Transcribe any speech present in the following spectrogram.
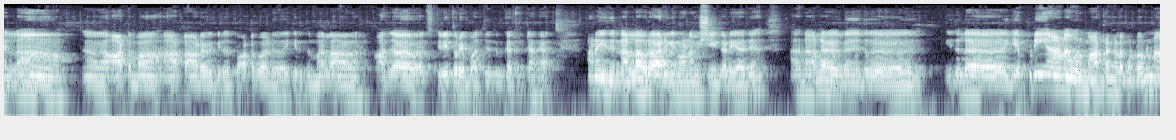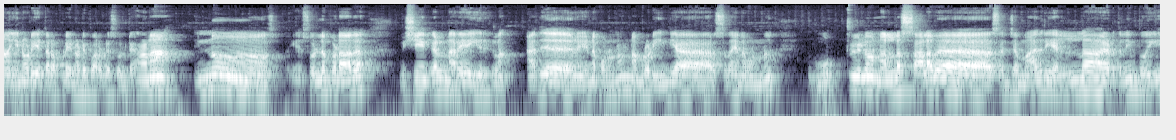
எல்லாம் ஆட்டமாக ஆட்டமா ஆட்டம் ஆட வைக்கிறது பாட்டு பாட வைக்கிறது இந்த மாதிரிலாம் அதில் திரைத்துறை பார்த்து இது கற்றுக்கிட்டாங்க ஆனால் இது நல்ல ஒரு ஆரோக்கியமான விஷயம் கிடையாது. அதனால் இது இதில் எப்படியான ஒரு மாற்றங்களை கொண்டு வரணும் நான் என்னுடைய தரப்பில் என்னுடைய பார்வையில் சொல்லிட்டேன். ஆனால் இன்னும் சொல்லப்படாத விஷயங்கள் நிறைய இருக்கலாம். அது என்ன பண்ணணும்னா நம்மளுடைய இந்தியா அரசு தான் என்ன பண்ணணும்னா முற்றிலும் நல்ல சலவை செஞ்ச மாதிரி எல்லா இடத்துலையும் போய்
